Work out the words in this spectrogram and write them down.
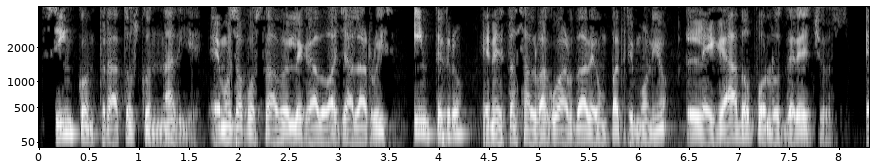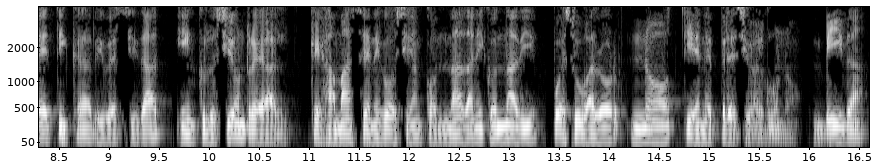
sin contratos con nadie. Hemos apostado el legado Ayala Ruiz íntegro en esta salvaguarda de un patrimonio legado por los derechos, ética, diversidad, inclusión real, que jamás se negocian con nada ni con nadie, pues su valor no tiene precio alguno. Vida,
